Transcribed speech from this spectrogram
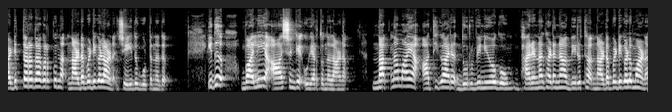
അടിത്തറ തകർക്കുന്ന നടപടികളാണ് ചെയ്തു കൂട്ടുന്നത് ഇത് വലിയ ആശങ്ക ഉയർത്തുന്നതാണ്. നഗ്നമായ അധികാര ദുർവിനിയോഗവും ഭരണഘടനാ വിരുദ്ധ നടപടികളുമാണ്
